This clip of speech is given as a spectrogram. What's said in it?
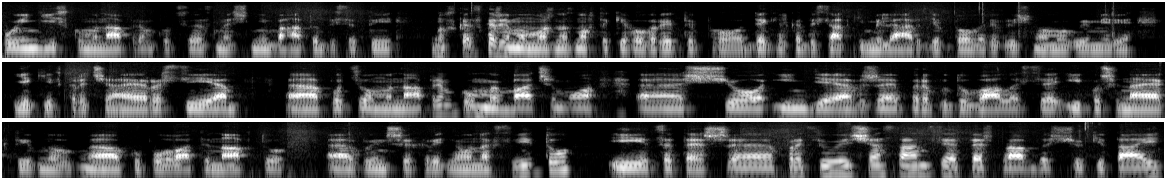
по індійському напрямку, це значні багато десяти ну ска- скажімо, можна знов таки говорити про декілька десятків мільярдів доларів в річному вимірі, які втрачає Росія. е, По цьому напрямку ми бачимо, е, що Індія вже перебудувалася і починає активно е, купувати нафту в інших регіонах світу, і це теж працююча санкція. Теж правда, що Китай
